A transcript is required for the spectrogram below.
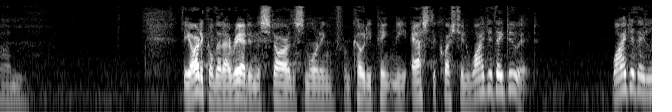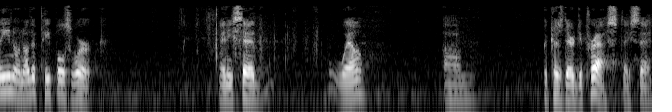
Um, the article that I read in the Star this morning from Cody Pinkney asked the question, why do they do it? Why do they lean on other people's work? And he said, Well, um, because they're depressed, they said,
